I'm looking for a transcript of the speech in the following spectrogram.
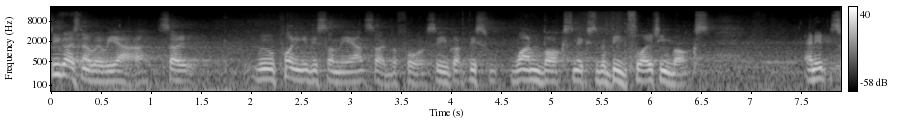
So you guys know where we are. So we were pointing at this on the outside before. So you've got this one box next to the big floating box, and it's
